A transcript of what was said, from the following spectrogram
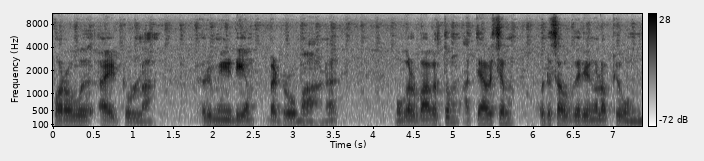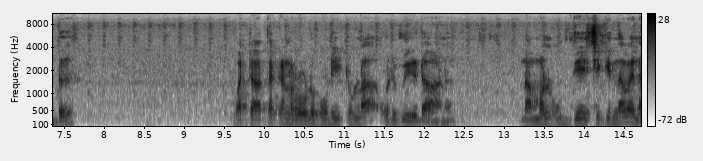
കുറവ് ആയിട്ടുള്ള ഒരു മീഡിയം ബെഡ്റൂമാണ് മുകൾ ഭാഗത്തും അത്യാവശ്യം ഒരു സൗകര്യങ്ങളൊക്കെ ഉണ്ട്. വറ്റാത്ത കിണറോട് കൂടിയിട്ടുള്ള ഒരു വീടാണ്. നമ്മൾ ഉദ്ദേശിക്കുന്ന വില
